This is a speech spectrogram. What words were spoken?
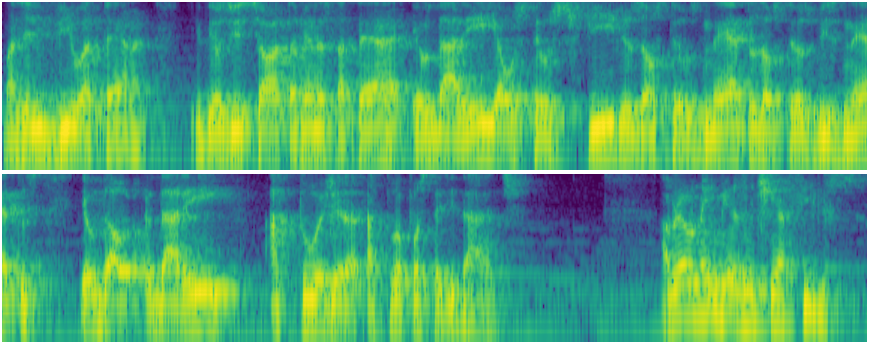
Mas ele viu a terra. E Deus disse: Ó, oh, tá vendo esta terra? Eu darei aos teus filhos, aos teus netos, aos teus bisnetos, eu darei a tua, a tua posteridade. Abraão nem mesmo tinha filhos.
